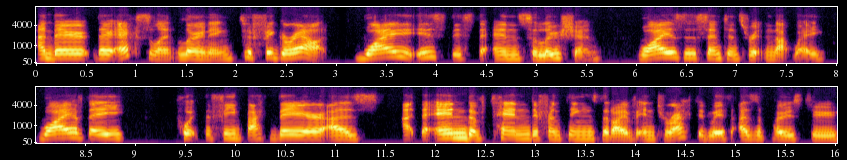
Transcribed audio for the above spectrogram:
and they're they're excellent learning to figure out why is this the end solution? Why is the sentence written that way? Why have they put the feedback there as at the end of 10 different things that I've interacted with, as opposed to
